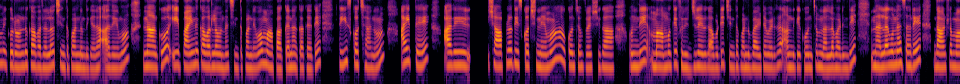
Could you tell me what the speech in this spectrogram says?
మీకు రెండు కవర్లలో చింతపండు ఉంది కదా అదేమో నాకు ఈ పైన కవర్‌లో ఉన్న చింతపండు ఏమో మా పక్కన అక్కకైతే తీసుకొచ్చాను. అయితే అది షాప్‌లో తీసుకొచ్చిందేమో కొంచెం ఫ్రెష్‌గా ఉంది. మా అమ్మకి ఫ్రిడ్జ్ లేదు కాబట్టి చింతపండు బయట పెడితే అందుకే కొంచెం నల్లబడింది. నల్లగున్నా సరే దాంట్లో మా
